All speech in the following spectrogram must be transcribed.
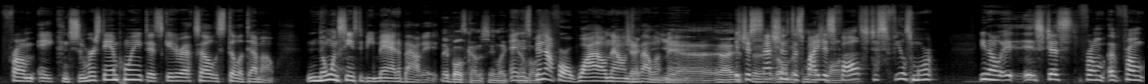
from a consumer standpoint, that Skater XL is still a demo. No one seems to be mad about it, They both kind of seem like and it's been out for a while now in Gen- development. Yeah, uh, it's just sessions, despite its faults, just feels more. You know, it, it's just from uh, from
